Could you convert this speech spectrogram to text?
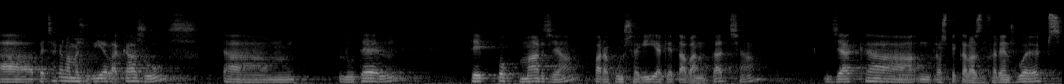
Uh, pensa que en la majoria de casos uh, l'hotel té poc marge per aconseguir aquest avantatge, ja que respecte a les diferents webs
